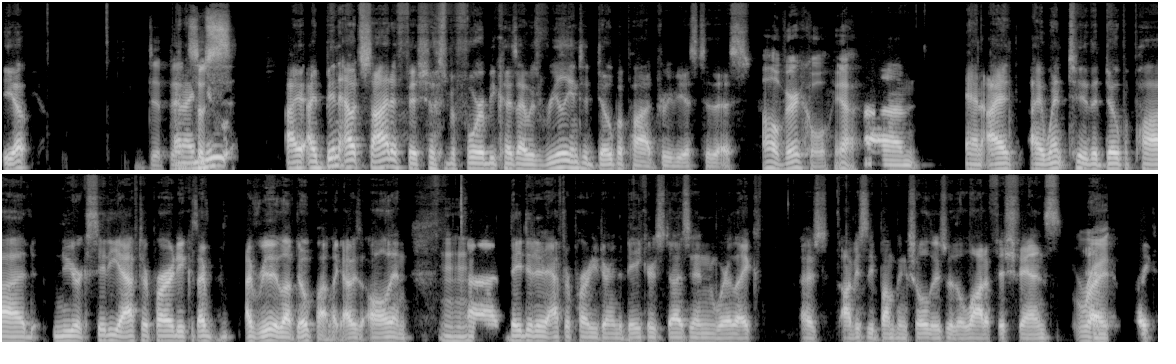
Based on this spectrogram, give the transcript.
Yep. dip in. And I so knew- I, I'd been outside of Phish shows before because I was really into Dopapod previous to this. oh, very cool. Yeah. Um, and I I went to the Dopapod New York City after party because I I really love Dopapod. Like I was all in. Mhm. They did an after party during the Baker's Dozen where like I was obviously bumping shoulders with a lot of Phish fans. and, like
